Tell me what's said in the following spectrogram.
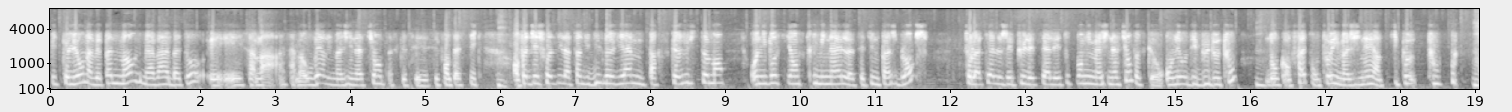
puisque Lyon n'avait pas de morgue mais avait un bateau, et, et ça m'a ça m'a ouvert l'imagination parce que c'est c'est fantastique. En fait, j'ai choisi la fin du 19e parce que justement, au niveau sciences criminelles, c'est une page blanche sur laquelle j'ai pu laisser aller toute mon imagination parce qu'on est au début de tout. Mhm. Donc en fait, on peut imaginer un petit peu tout. Ouais.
